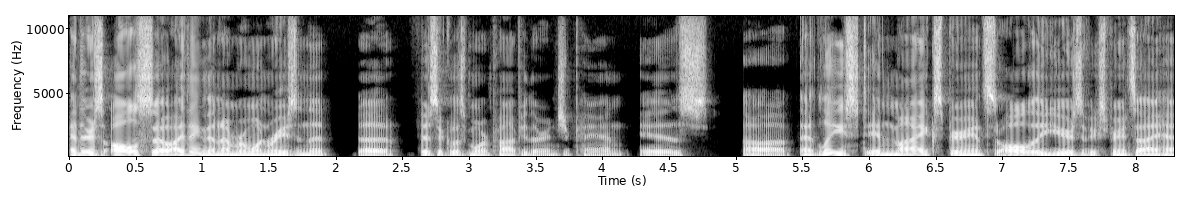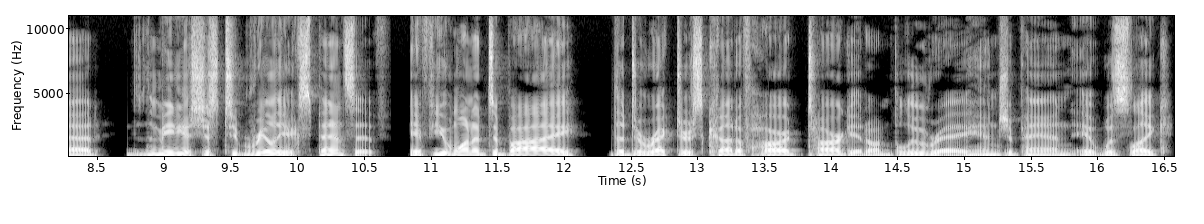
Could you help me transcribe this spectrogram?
and there's also I think the number one reason that uh physical is more popular in Japan is uh, at least in my experience, all the years of experience I had, the media is just too, really expensive. If you wanted to buy the director's cut of Hard Target on Blu-ray in Japan, it was like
